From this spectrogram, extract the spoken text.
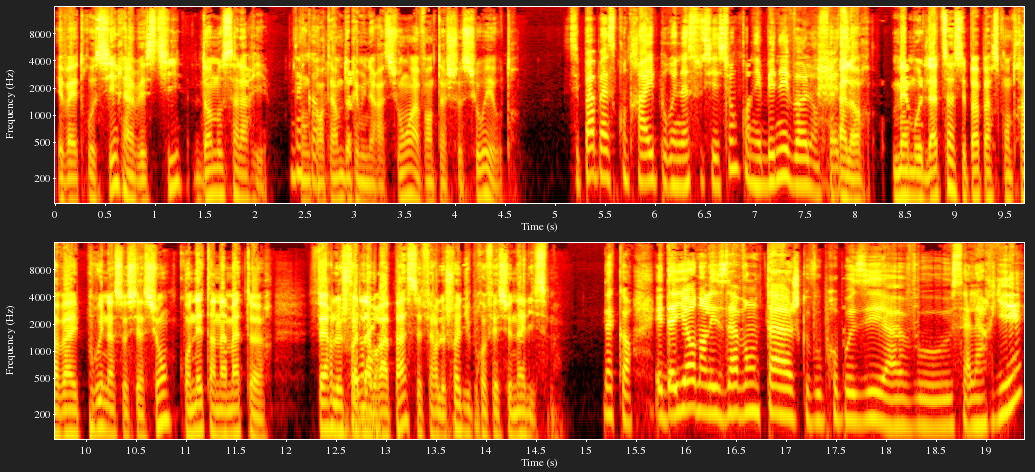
et va être aussi réinvesti dans nos salariés. Donc en termes de rémunération, avantages sociaux et autres. C'est pas parce qu'on travaille pour une association qu'on est bénévole, en fait. Alors même au-delà de ça, c'est pas parce qu'on travaille pour une association qu'on est un amateur. Faire le choix de la vrai. BRAPA, c'est faire le choix du professionnalisme. D'accord. Et d'ailleurs, dans les avantages que vous proposez à vos salariés,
